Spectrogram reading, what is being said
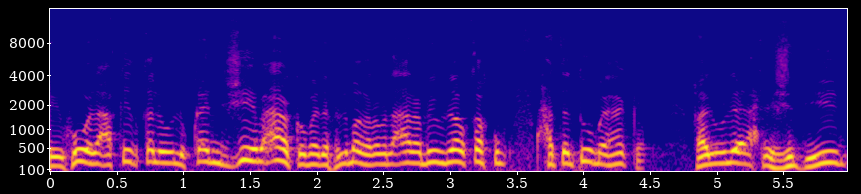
هو العقيد قال له لو كان نجي معاكم أنا في المغرب العربي ونلقاكم حتى أنتم هكا. قالوا لا إحنا جديين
